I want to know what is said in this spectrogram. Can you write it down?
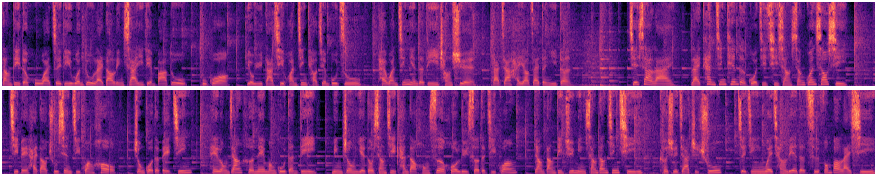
当地的户外最低温度来到零下一点八度。不过，由于大气环境条件不足，台湾今年的第一场雪，大家还要再等一等。接下来来看今天的国际气象相关消息，继北海道出现极光后，中国的北京。黑龙江和内蒙古等地民众也都相继看到红色或绿色的极光，让当地居民相当惊奇。科学家指出，最近因为强烈的磁风暴来袭，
